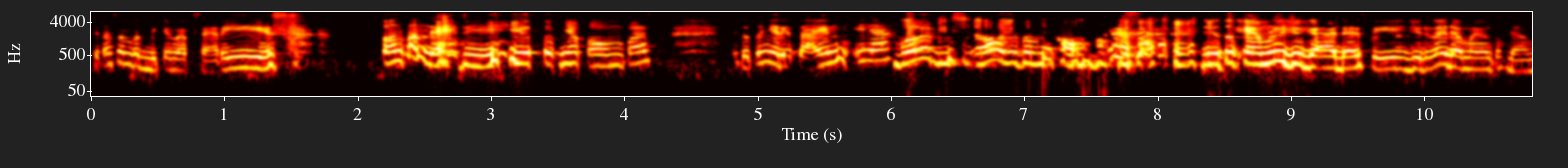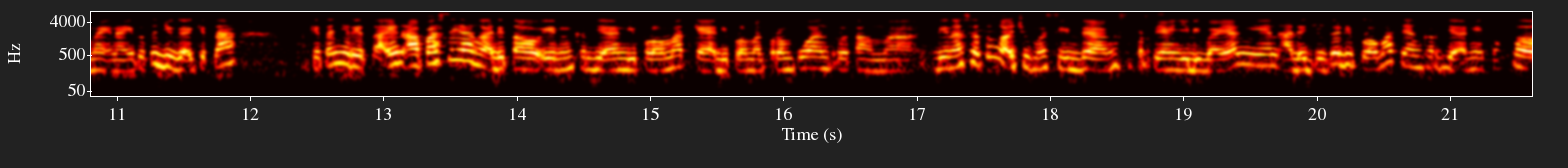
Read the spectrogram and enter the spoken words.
kita sempat bikin web series. Tonton deh di YouTube-nya Kompas itu tuh nyeritain iya boleh di oh YouTube-nya Kompas okay. di YouTube Kemlu juga ada sih judulnya Damai untuk Damai nah itu tuh juga kita kita nyeritain apa sih yang nggak ditauin kerjaan diplomat kayak diplomat perempuan terutama dinasnya tuh nggak cuma sidang seperti yang jadi bayangin ada juga diplomat yang kerjaan itu ke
